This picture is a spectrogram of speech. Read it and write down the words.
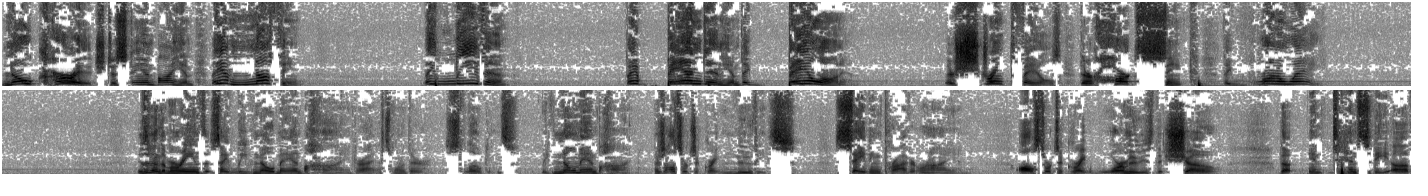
no courage to stand by him. They have nothing. They leave him, they abandon him, they bail on him. Their strength fails. Their hearts sink. They run away. Isn't it the Marines that say, leave no man behind, right? That's one of their slogans. Leave no man behind. There's all sorts of great movies. Saving Private Ryan. All sorts of great war movies that show the intensity of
